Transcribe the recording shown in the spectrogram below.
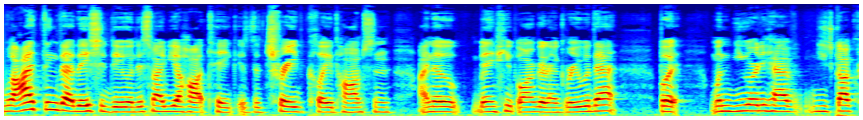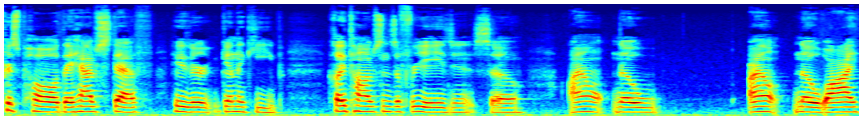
What I think that they should do, and this might be a hot take, is to trade Klay Thompson. I know many people aren't going to agree with that, but when you already have you've got Chris Paul, they have Steph who they're gonna keep. Klay Thompson's a free agent, so I don't know I don't know why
